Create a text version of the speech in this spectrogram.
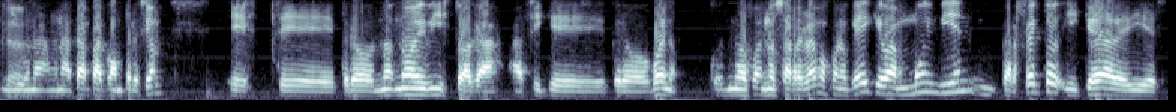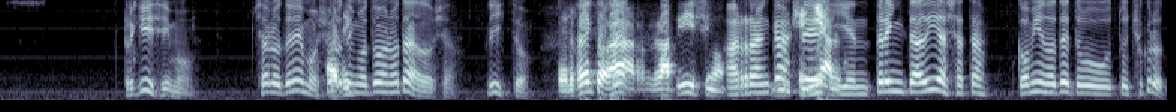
Claro. y una, una tapa con presión. Este, pero no, no he visto acá, así que, pero bueno, nos, nos arreglamos con lo que hay, que va muy bien, perfecto y queda de 10. Riquísimo. Ya lo tenemos, yo Así- lo tengo todo anotado ya. Listo. Perfecto, O sea, ah, rapidísimo. Arrancaste Genial. y en 30 días ya estás comiéndote tu, tu chucrut.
